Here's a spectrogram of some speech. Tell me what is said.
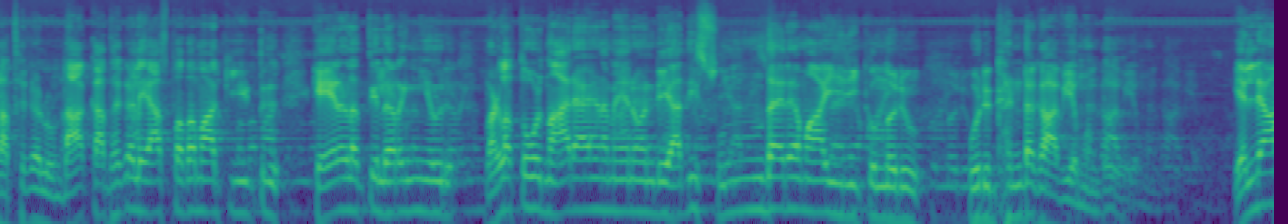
കഥകളുണ്ട്. ആ കഥകളെ ആസ്പദമാക്കിയിട്ട് കേരളത്തിൽ ഇറങ്ങിയ ഒരു വള്ളത്തോൾ നാരായണ മേനോന്റെ അതിസുന്ദരമായിരിക്കുന്നൊരു ഒരു ഖണ്ഡകാവ്യമുണ്ട്. എല്ലാ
